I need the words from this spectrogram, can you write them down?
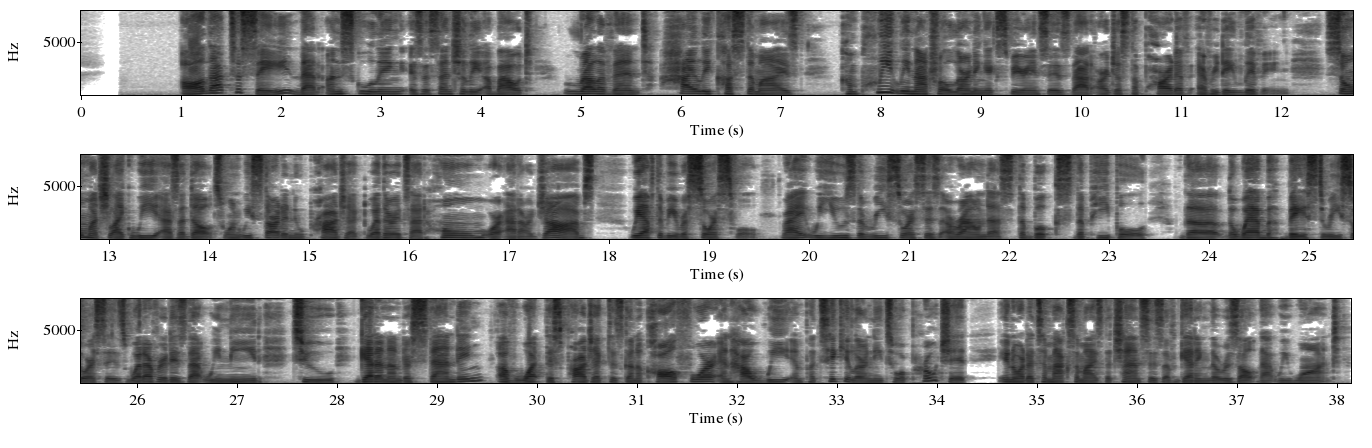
All that to say that unschooling is essentially about relevant, highly customized, completely natural learning experiences that are just a part of everyday living. So much like we as adults, when we start a new project, whether it's at home or at our jobs, we have to be resourceful, right? We use the resources around us, the books, the people, the, the web based resources, whatever it is that we need to get an understanding of what this project is going to call for and how we in particular need to approach it in order to maximize the chances of getting the result that we want.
